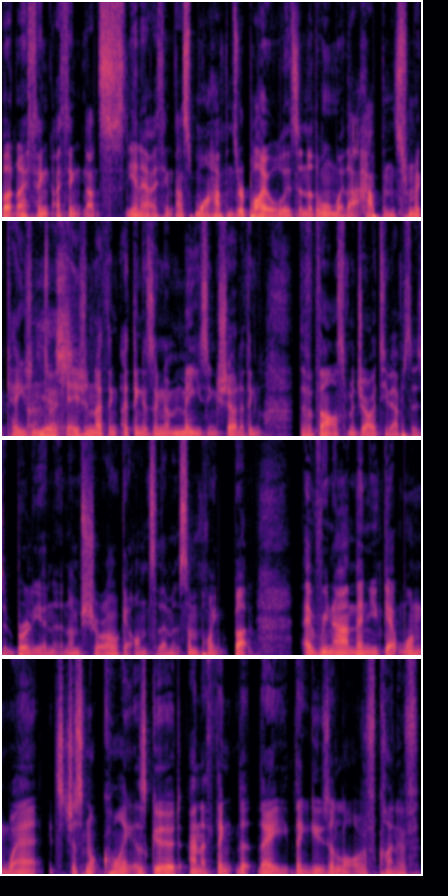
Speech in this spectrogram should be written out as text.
but I think I think that's you know I think that's what happens. Reply All is another one where that happens from occasion Yes. to occasion. I think I think it's an amazing show, and I think the vast majority of episodes are brilliant, and I'm sure I'll get onto them at some point. But every now and then you get one where it's just not quite as good, and I think that they they use a lot of kind of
